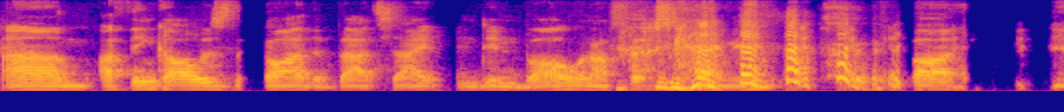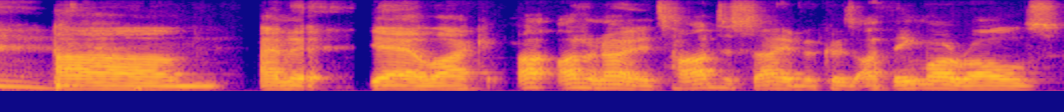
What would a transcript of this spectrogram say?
um, I think I was the guy that bats eight and didn't bowl when I first came in. but um, and it, yeah, like I, I, don't know, it's hard to say because I think my roles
